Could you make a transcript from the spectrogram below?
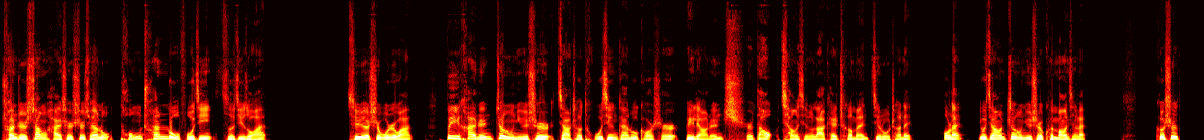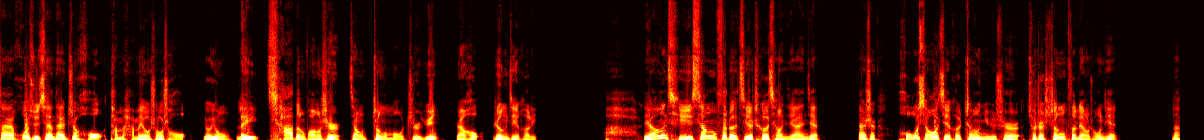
窜至上海市石泉路铜川路附近伺机作案。七月十五日晚，被害人郑女士驾车途经该路口时，被两人持刀强行拉开车门进入车内，后来又将郑女士捆绑起来。可是，在获取钱财之后，他们还没有收手，又用勒、掐等方式将郑某致晕，然后扔进河里。啊，两起相似的劫车抢劫案件。但是侯小姐和郑女士却是生死两重天，那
